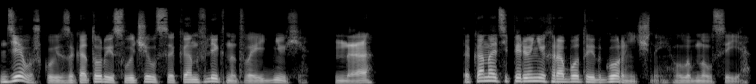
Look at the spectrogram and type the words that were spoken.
Девушку, из-за которой случился конфликт на твоей днюхе. Да. «Так она теперь у них работает горничной», — улыбнулся я.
